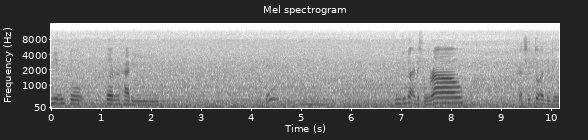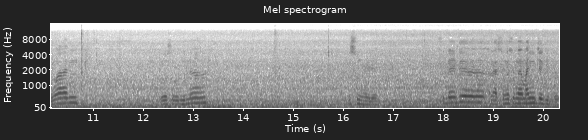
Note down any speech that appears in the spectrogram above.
Ini untuk per hari. Okay. Sini juga ada surau. Kat situ ada dewan. Dewan serbaguna. Ini sungai dia. Sungai dia, alah sungai-sungai manja gitu.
